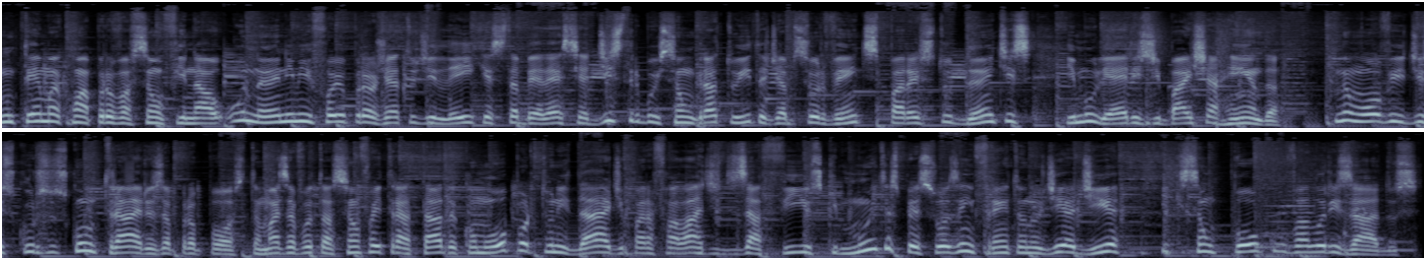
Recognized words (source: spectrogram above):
Um tema com aprovação final unânime foi o projeto de lei que estabelece a distribuição gratuita de absorventes para estudantes e mulheres de baixa renda. Não houve discursos contrários à proposta, mas a votação foi tratada como oportunidade para falar de desafios que muitas pessoas enfrentam no dia a dia e que são pouco valorizados.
